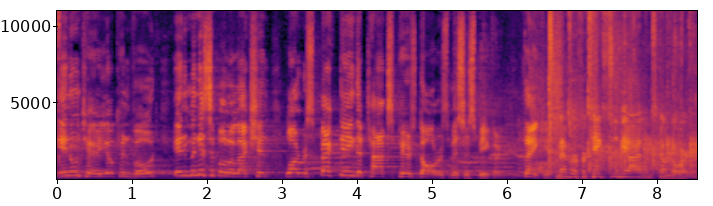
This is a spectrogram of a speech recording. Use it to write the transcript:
in Ontario can vote in a municipal election while respecting the taxpayers' dollars, Mr. Speaker. Thank you. Member for Kingston and the Islands, come to order.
